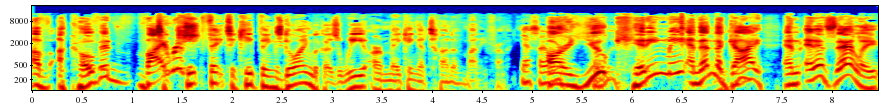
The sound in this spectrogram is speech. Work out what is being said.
of a COVID virus? Keep, th- to keep things going because we are making a ton of money from it. Yes, I will. Are I you kidding me? And then the guy, and and incidentally,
